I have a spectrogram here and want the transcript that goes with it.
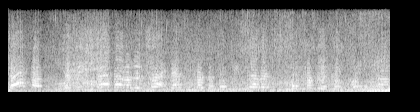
backup to lead back out of the track. That's because the 57 has come to a complete stop.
